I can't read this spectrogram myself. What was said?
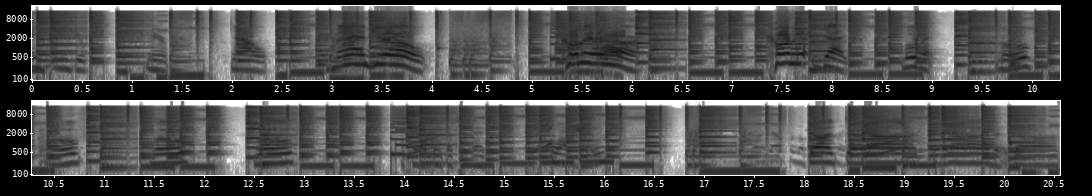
Enemy. I need you. Come here. Now. Command you! Come here! Come here! Yes. Move it. Move. Move. Move. Move. Okay, I think that's okay. Da da da da da.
